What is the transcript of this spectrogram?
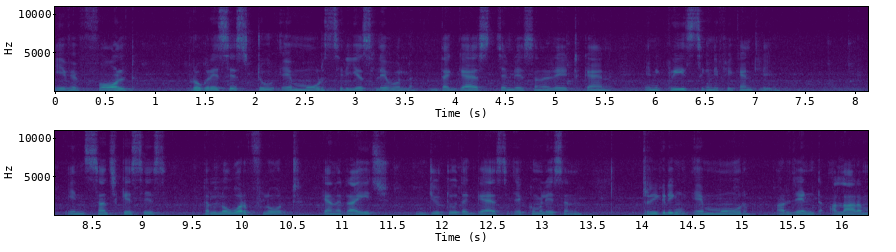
If a fault progresses to a more serious level, the gas generation rate can increase significantly. In such cases, the lower float can rise due to the gas accumulation, triggering a more urgent alarm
